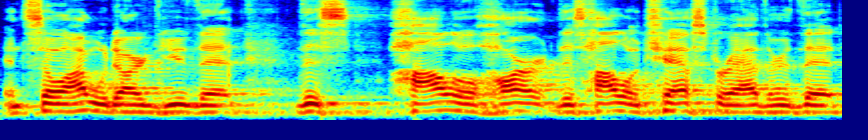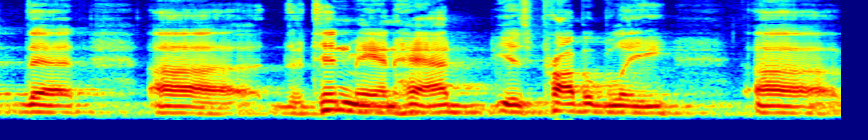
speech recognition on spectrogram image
And so I would argue that this hollow heart, this hollow chest, rather, that, that uh, the Tin Man had is probably uh,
